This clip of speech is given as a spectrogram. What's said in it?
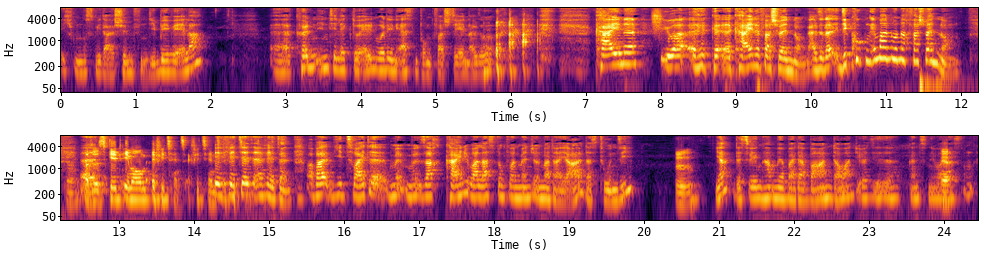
ich muss wieder schimpfen, die BWLer, äh, können intellektuell nur den ersten Punkt verstehen. Also keine über äh, keine Verschwendung. Also da, die gucken immer nur nach Verschwendung. also äh, es geht immer um Effizienz, Effizienz, Effizienz, Effizienz. Aber die zweite sagt keine Überlastung von Mensch und Material. Das tun sie. Mhm. Ja, deswegen haben wir bei der Bahn dauernd über diese ganzen Überlastungen. Ja.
